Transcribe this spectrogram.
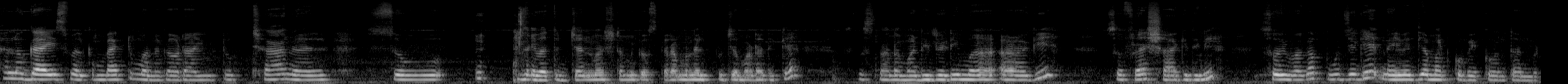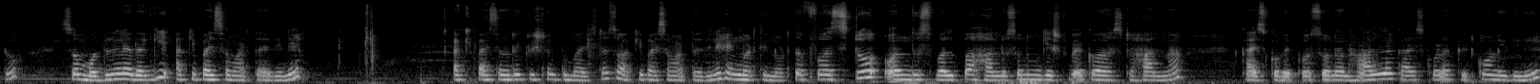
Hello guys welcome back to Managowda YouTube channel so ಇವತ್ತು ಜನ್ಮಾಷ್ಟಮಿಗೋಸ್ಕರ ಮನೇಲಿ ಪೂಜೆ ಮಾಡೋದಕ್ಕೆ ಸೊ ಸ್ನಾನ ಮಾಡಿ ರೆಡಿ ಆಗಿ ಸೊ ಫ್ರೆಶ್ ಆಗಿದ್ದೀನಿ. ಸೊ ಇವಾಗ ಪೂಜೆಗೆ ನೈವೇದ್ಯ ಮಾಡ್ಕೋಬೇಕು ಅಂತ ಅಂದ್ಬಿಟ್ಟು ಸೊ ಮೊದಲನೇದಾಗಿ ಅಕ್ಕಿ ಪಾಯಸ ಮಾಡ್ತಾಯಿದ್ದೀನಿ ಅಕ್ಕಿ ಪಾಯಸ ಅಂದರೆ ಕೃಷ್ಣಂಗೆ ತುಂಬ ಇಷ್ಟ ಸೊ ಅಕ್ಕಿ ಪಾಯಸ ಮಾಡ್ತಾಯಿದ್ದೀನಿ ಹೆಂಗೆ ಮಾಡ್ತೀನಿ ನೋಡಿ ಫಸ್ಟು ಒಂದು ಸ್ವಲ್ಪ ಹಾಲು ಸೊ ನಿಮ್ಗೆ ಎಷ್ಟು ಬೇಕೋ ಅಷ್ಟು ಹಾಲನ್ನ ಕಾಯಿಸ್ಕೋಬೇಕು. ಸೊ ನಾನು ಹಾಲನ್ನ ಕಾಯಿಸ್ಕೊಳಕ್ಕೆ ಇಟ್ಕೊಂಡಿದ್ದೀನಿ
